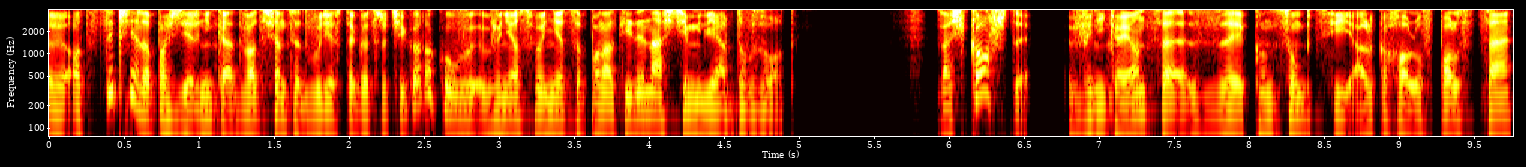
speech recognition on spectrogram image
e, od stycznia do października 2023 roku wyniosły nieco ponad 11 miliardów złotych. Zaś koszty wynikające z konsumpcji alkoholu w Polsce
